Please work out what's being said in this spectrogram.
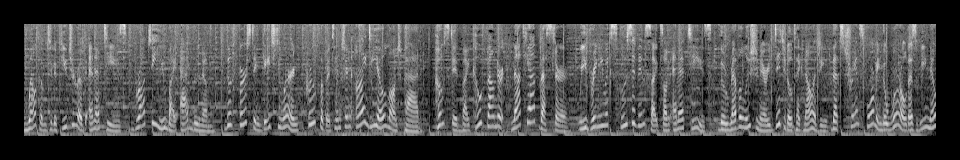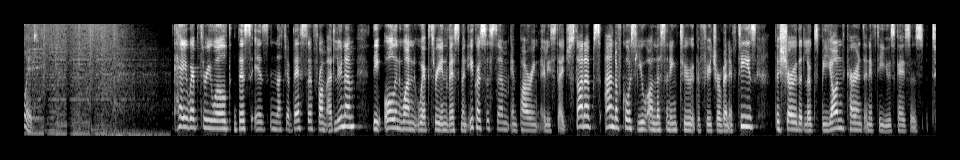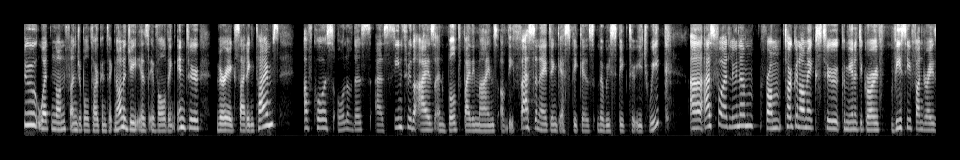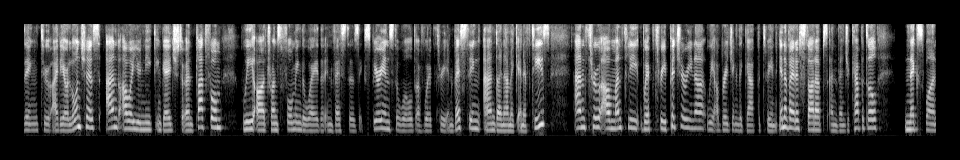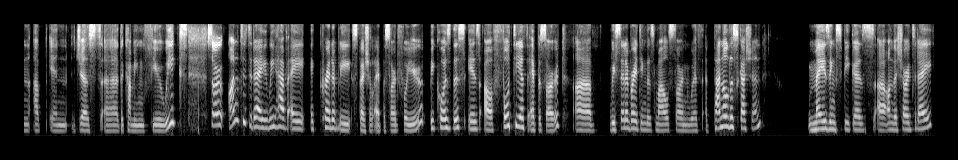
Welcome to the future of NFTs, brought to you by AdLunam, the first engage to earn proof of attention IDO launchpad. Hosted by co founder Nadja Bester, we bring you exclusive insights on NFTs, the revolutionary digital technology that's transforming the world as we know it. Hey Web3 world, this is Nadja Bester from AdLunam, the all-in-one Web3 investment ecosystem empowering early-stage startups. And of course, you are listening to The Future of NFTs, the show that looks beyond current NFT use cases to what non-fungible token technology is evolving into. Very exciting times. Of course, all of this as seen through the eyes and built by the minds of the fascinating guest speakers that we speak to each week. Uh, as for AdLunam, from tokenomics to community growth, VC fundraising to IDO launches, and our unique Engage to Earn platform, we are transforming the way that investors experience the world of Web3 investing and dynamic NFTs. And through our monthly Web3 pitch arena, we are bridging the gap between innovative startups and venture capital next one up in just uh, the coming few weeks. So on to today, we have a incredibly special episode for you because this is our 40th episode. Uh, we're celebrating this milestone with a panel discussion. Amazing speakers uh, on the show today,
